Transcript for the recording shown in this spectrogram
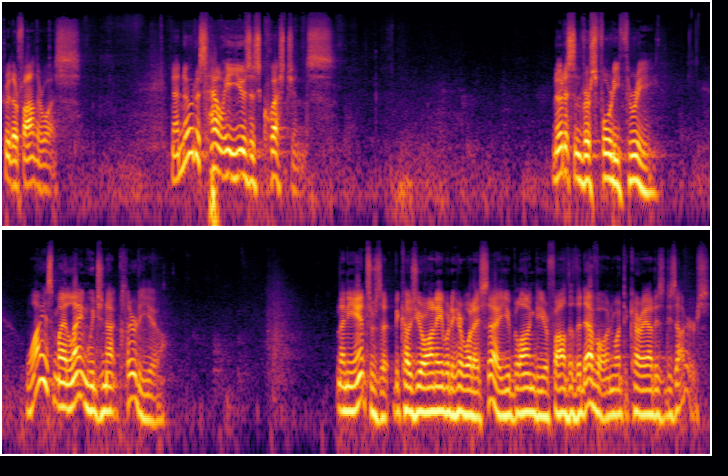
who their father was. Now, notice how he uses questions. Notice in verse 43 Why is my language not clear to you? then he answers it because you're unable to hear what I say. You belong to your father, the devil, and want to carry out his desires.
